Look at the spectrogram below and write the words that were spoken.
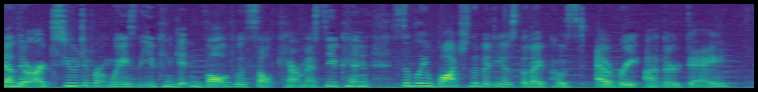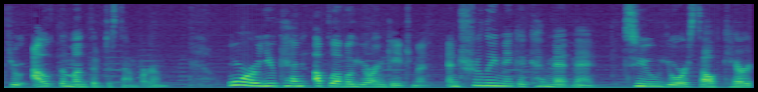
Now there are two different ways that you can get involved with Self-Caremas. You can simply watch the videos that I post every other day throughout the month of December or you can uplevel your engagement and truly make a commitment to your self-care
